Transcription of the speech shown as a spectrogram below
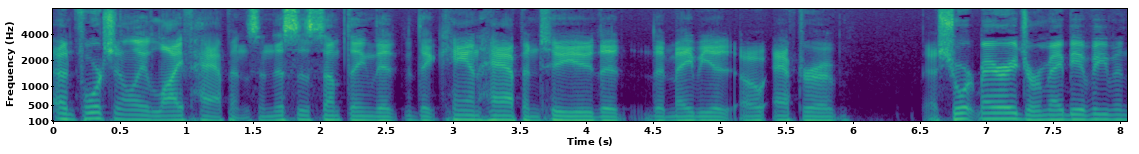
unfortunately, life happens, and this is something that that can happen to you. That that maybe uh, after a, a short marriage, or maybe if even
